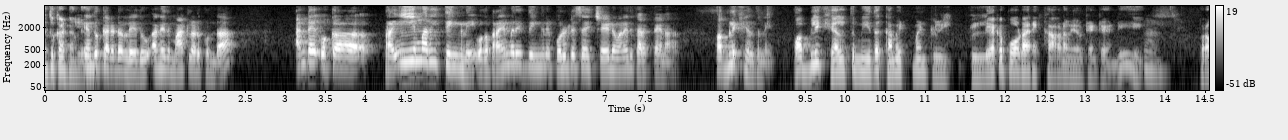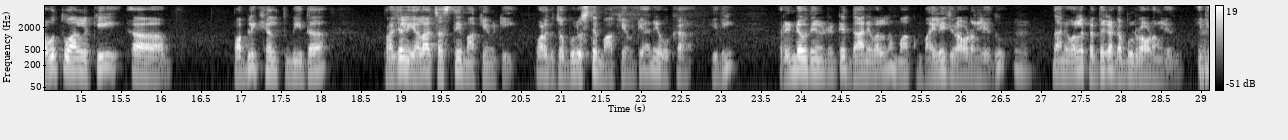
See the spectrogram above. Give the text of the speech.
ఎందుకు లేదు? ఎందుకు కట్టడం లేదు అనేది మాట్లాడకుండా అంటే ఒక ప్రైమరీ థింగ్ని ఒక ప్రైమరీ థింగ్ని పొలిటిసైజ్ చేయడం అనేది కరెక్టేనా? పబ్లిక్ హెల్త్ని పబ్లిక్ హెల్త్ మీద కమిట్మెంట్ లేకపోవడానికి కారణం ఏమిటంటే అండి ప్రభుత్వాలకి పబ్లిక్ హెల్త్ మీద ప్రజలు ఎలా చస్తే మాకేమిటి? వాళ్ళకి జబ్బులు వస్తే మాకేమిటి? అనే ఒక ఇది రెండవది ఏమిటంటే దానివల్ల మాకు మైలేజ్ రావడం లేదు. దానివల్ల పెద్దగా డబ్బులు రావడం లేదు. ఇది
